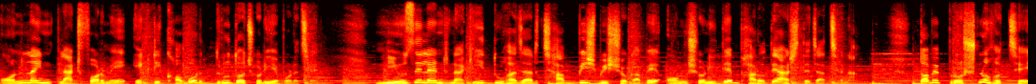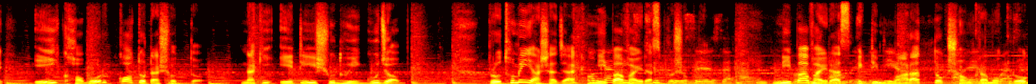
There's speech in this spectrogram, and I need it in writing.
অনলাইন প্ল্যাটফর্মে একটি খবর দ্রুত ছড়িয়ে পড়েছে। নিউজিল্যান্ড নাকি দু বিশ্বকাপে অংশ নিতে ভারতে আসতে চাচ্ছে না। তবে প্রশ্ন হচ্ছে এই খবর কতটা সত্য? নাকি এটি শুধুই গুজব? প্রথমেই আসা যাক নিপা ভাইরাস প্রসঙ্গে। নিপা ভাইরাস একটি মারাত্মক সংক্রামক রোগ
